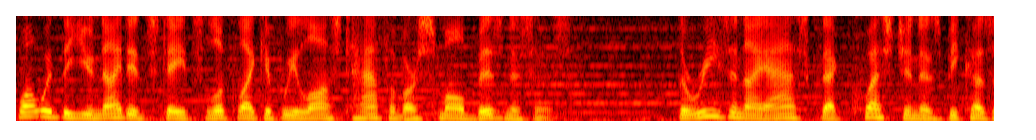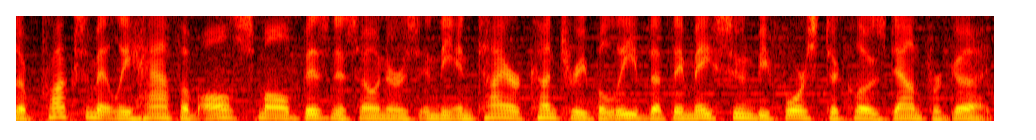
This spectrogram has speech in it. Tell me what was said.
What would the United States look like if we lost half of our small businesses? The reason I ask that question is because approximately half of all small business owners in the entire country believe that they may soon be forced to close down for good.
